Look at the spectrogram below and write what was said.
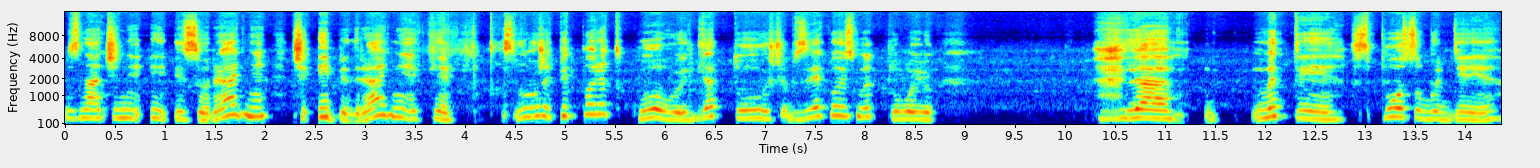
в значенні і, і сурядні чи і підрядні, які служать підпорядковують для того, щоб з якоюсь метою для мети, способу дії,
